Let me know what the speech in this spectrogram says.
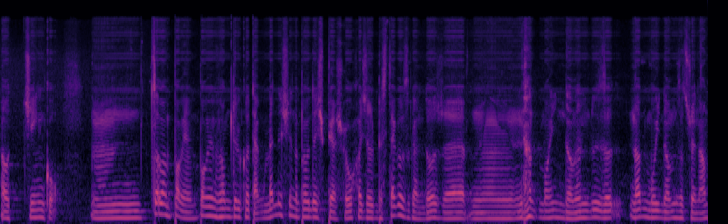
odcinku. Mm, Co wam powiem? Powiem wam tylko tak, będę się naprawdę śpieszył, chociażby z tego względu, że mm, nad moim domem, nad mój dom zaczyna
